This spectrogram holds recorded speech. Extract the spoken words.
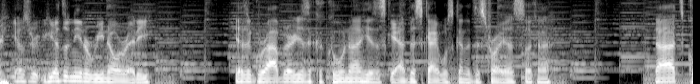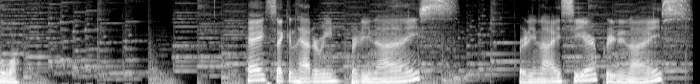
he has, he a need a Reno already. He has a Graveler, he has a Kakuna, he has a yeah, this guy was gonna destroy us. Okay. That's cool. Okay, second Hatterene. Pretty nice. Pretty nice here. Pretty nice.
